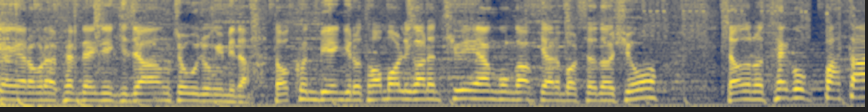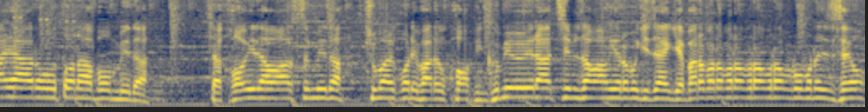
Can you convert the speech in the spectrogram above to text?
승경 여러분의 팬댕진 기장 조우종입니다. 더 큰 비행기로 더 멀리 가는 티웨이 항공과 함께하는 벌써 더쇼. 자 오늘은 태국 바타야로 떠나봅니다. 자 거의 다 왔습니다. 주말권이 바로 코앞인 금요일 아침 상황 여러분 기장에게 바라바라바라바라바라 보내주세요.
